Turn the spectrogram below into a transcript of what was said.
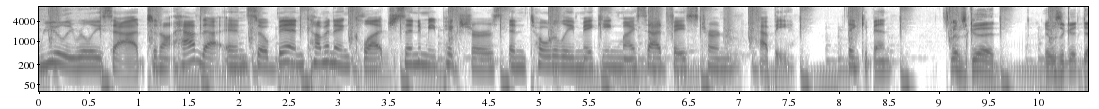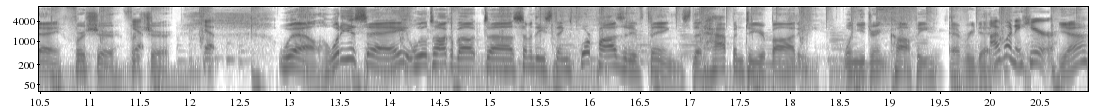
really, really sad to not have that. And so Ben coming in clutch, sending me pictures and totally making my sad face turn happy. Thank you, Ben. It was good. It was a good day for sure, for Yep. sure. Yep. Well, what do you say? We'll talk about uh, some of these things, four positive things that happen to your body when you drink coffee every day. I want to hear. yeah?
